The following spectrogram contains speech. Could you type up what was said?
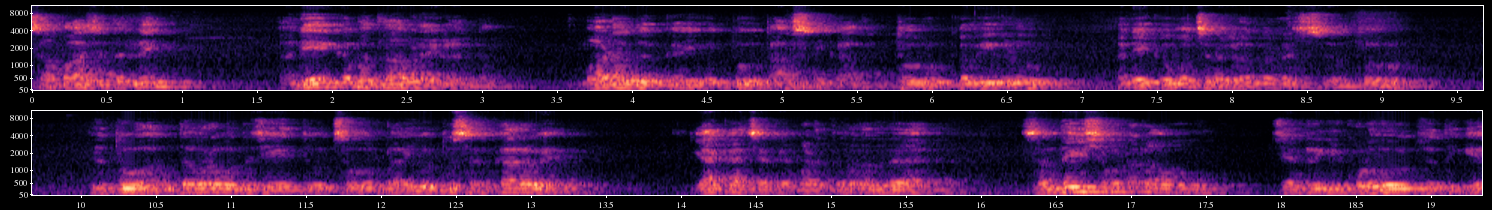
ಸಮಾಜದಲ್ಲಿ ಅನೇಕ ಬದಲಾವಣೆಗಳನ್ನು ಮಾಡೋದಕ್ಕೆ ಇವತ್ತು ದಾರ್ಶನಿಕ ಆದಂಥವ್ರು ಕವಿಗಳು ಅನೇಕ ವಚನಗಳನ್ನು ರಚಿಸಿದಂಥವ್ರು ಇವತ್ತು ಅಂಥವರ ಒಂದು ಜಯಂತಿ ಉತ್ಸವವನ್ನು ಇವತ್ತು ಸರ್ಕಾರವೇ ಯಾಕೆ ಆಚರಣೆ ಮಾಡುತ್ತಂದ್ರೆ ಅದರ ಸಂದೇಶವನ್ನು ನಾವು ಜನರಿಗೆ ಕೊಡೋದ್ರ ಜೊತೆಗೆ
